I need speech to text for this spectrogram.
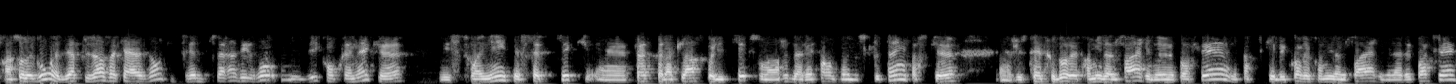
François Legault a dit à plusieurs occasions qu'il serait différent des autres. Il comprenait que les citoyens étaient sceptiques euh, face à la classe politique sur l'enjeu de la réforme du scrutin parce que euh, Justin Trudeau avait promis de le faire, il ne l'avait pas fait. Le Parti québécois avait promis de le faire, il ne l'avait pas fait.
